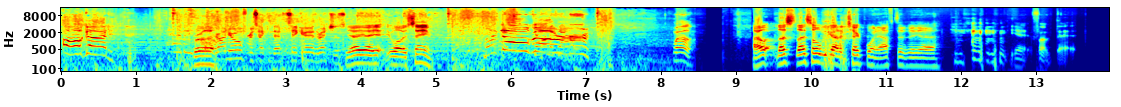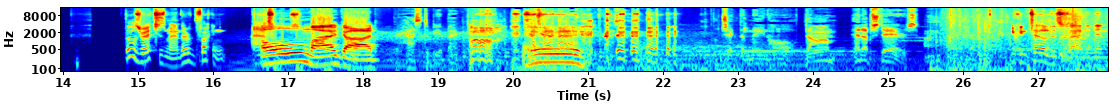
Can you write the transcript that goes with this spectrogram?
Oh god! Bro. You're on your own for a second, have to take care of the wretches. Yeah, yeah, yeah. Well, same. No, God! Well, I, let's let's hope we got a checkpoint after the. Uh... yeah, fuck that. Those wretches, man, they're fucking Oh my god. There has to be a back door. Oh. I'll check the main hall. Dom, head upstairs. you can tell this was added in.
